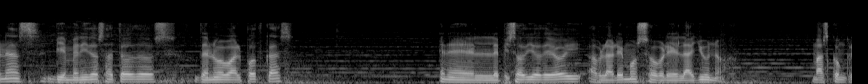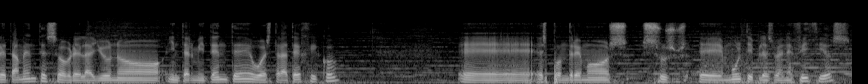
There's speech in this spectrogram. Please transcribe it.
Buenas, bienvenidos a todos de nuevo al podcast. En el episodio de hoy hablaremos sobre el ayuno, más concretamente sobre el ayuno intermitente o estratégico. Eh, expondremos sus eh, múltiples beneficios,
